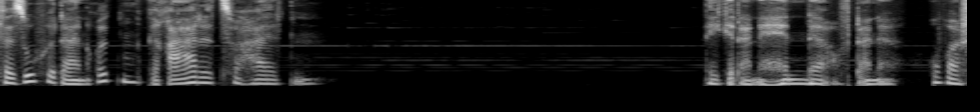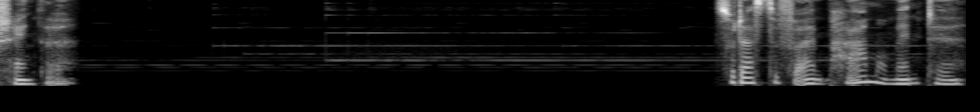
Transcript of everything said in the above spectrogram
Versuche deinen Rücken gerade zu halten. Lege deine Hände auf deine Oberschenkel, sodass du für ein paar Momente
